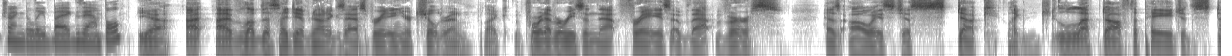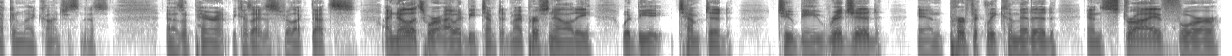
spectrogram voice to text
trying to lead by example. Yeah, I, I've loved this idea of not exasperating your children. Like for whatever reason, that phrase of that verse has always just stuck, like leapt off the page and stuck in my consciousness as a parent because I just feel like that's, I know it's where I would be tempted. My personality would be tempted to be rigid and perfectly committed and strive for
